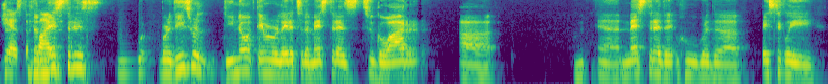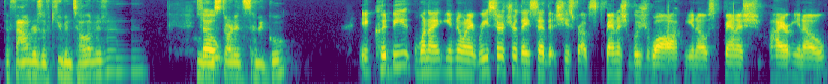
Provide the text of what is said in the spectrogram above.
she has the, the five. Mestres, were these? Re, do you know if they were related to the Mestres Tzugoar uh, uh, Mestre, the, who were the basically the founders of Cuban television, who So- started CMQ. It could be when I, you know, when I researched her, they said that she's from Spanish bourgeois, you know, Spanish higher, you know,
